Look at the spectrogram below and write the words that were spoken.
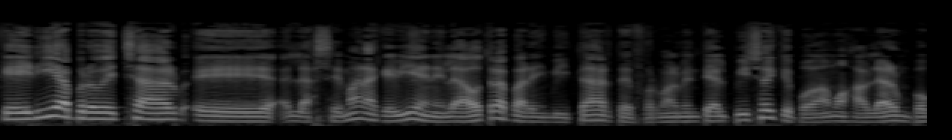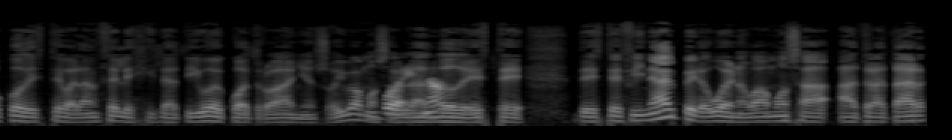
quería aprovechar eh, la semana que viene, la otra, para invitarte formalmente al piso y que podamos hablar un poco de este balance legislativo de cuatro años. Hoy vamos hablando de este, de este final, pero bueno, vamos a, tratar,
